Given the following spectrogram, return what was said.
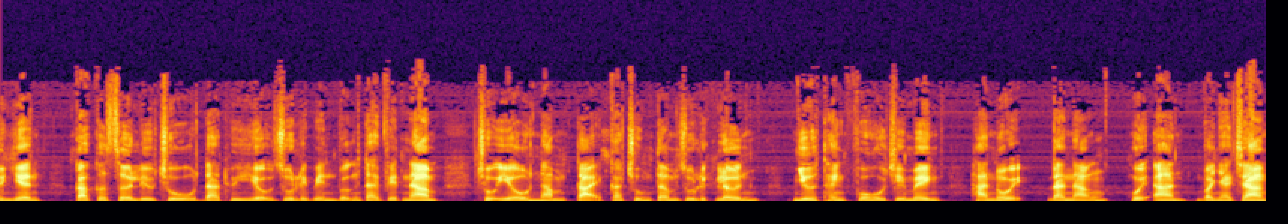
Tuy nhiên, các cơ sở lưu trú đạt huy hiệu du lịch bền vững tại Việt Nam chủ yếu nằm tại các trung tâm du lịch lớn như thành phố Hồ Chí Minh, Hà Nội, Đà Nẵng, Hội An và Nha Trang.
